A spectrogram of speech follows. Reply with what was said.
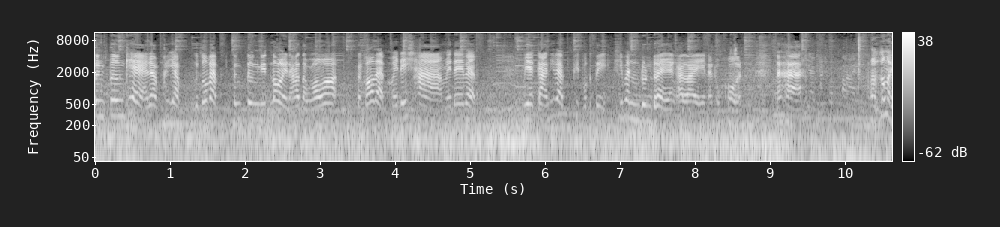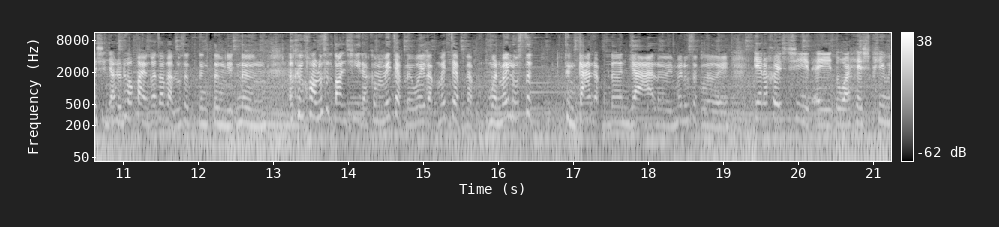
ตึงๆแขนแบบขยับแล้วก็แบบตึงๆนิดหน่อยนะคะ แต่ว่าแต่ก็แบบไม่ได้ชาไม่ได้แบบ มีอาการที่แบบผิดปกติที่มันรุนแรงอะไรนะทุกคนนะคะยาทั่วไปเออก็เหมือนฉีดยาทั่วๆไปก็จะแบบรู้สึกตึงๆนิดนึงแล้วคือความรู้สึกตอนฉีดอะคือมันไม่เจ็บเลยเว้ยแบบไม่เจ็บแบบเหมือนไม่รู้สึกถึงการแบบเดินยาเลยไม่รู้สึกเลย เกณฑ์เคยฉีดไอตัว HPV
